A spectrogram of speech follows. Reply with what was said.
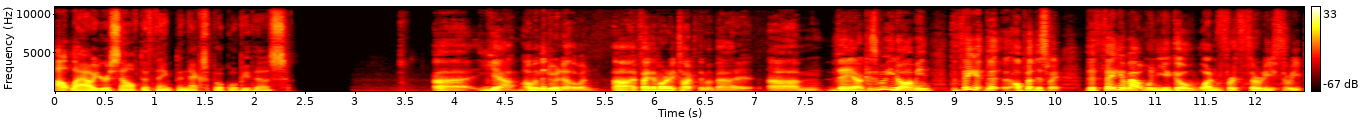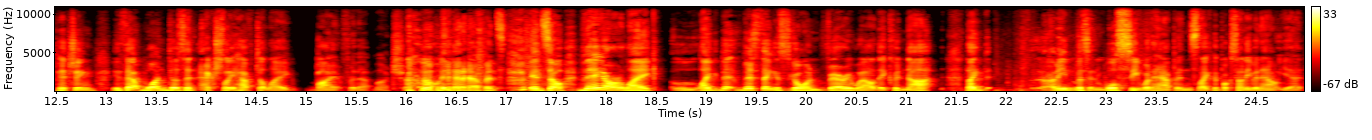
allow yourself to think the next book will be this? Uh, yeah, I'm gonna do another one. Uh, in fact, I've already talked to them about it. Um, they are because you know, I mean, the thing. The, I'll put it this way: the thing about when you go one for thirty three pitching is that one doesn't actually have to like buy it for that much when that happens. And so they are like, like th- this thing is going very well. They could not like. I mean, listen, we'll see what happens. Like the book's not even out yet,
